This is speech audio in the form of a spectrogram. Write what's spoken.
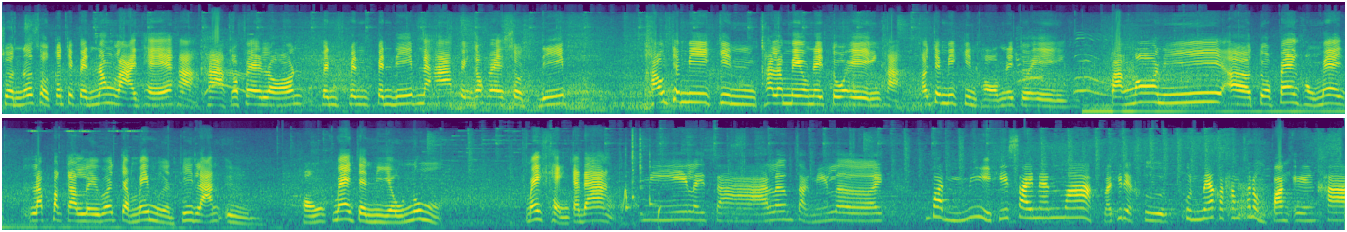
ส่วนเนื้อสดก็จะเป็นน่องลายแท้ค่ะ ค่ะกาแฟร้อนเป็นเป็นเป็นดีฟนะคะ เป็นกาแฟสดดีฟ เขาจะมีกลิ่นคาราเมลในตัวเองค่ะ เขาจะมีกลิ่นหอมในตัวเอง ปากหม้อนี้ตัวแป้งของแม่รับประกันเลยว่าจะไม่เหมือนที่ร้านอื่น ของแม่จะเหนียวนุ่ม ไม่แข็งกระด้าง นี่เลยจ้าเริ่มจากนี้เลยบั่นหมี่ที่ไส้แน่นมาก และที่เด็ดคือ คุณแม่เขาทำขนมปังเองค่ะ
